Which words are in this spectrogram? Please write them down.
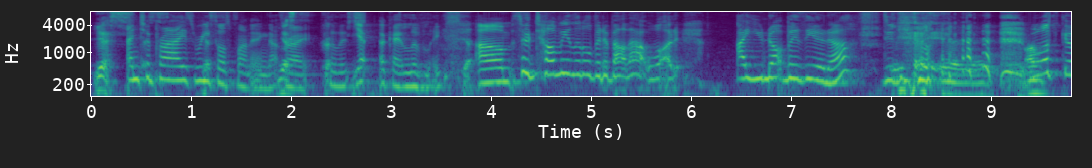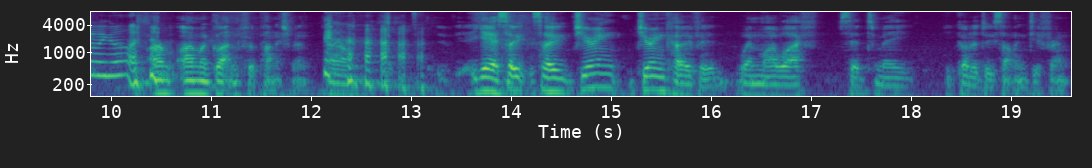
yes Enterprise resource planning. That's Yes, right. So that- yep. Okay. Lovely. Yep. Um, so tell me a little bit about that. What are you not busy enough? Did yeah, you? yeah, yeah. What's going on? I'm, I'm a glutton for punishment. Um, yeah, so so during during COVID, when my wife said to me, "You've got to do something different.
